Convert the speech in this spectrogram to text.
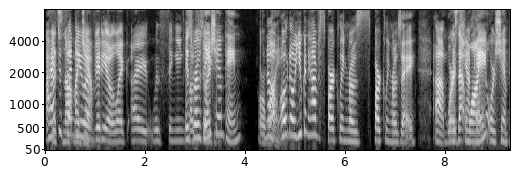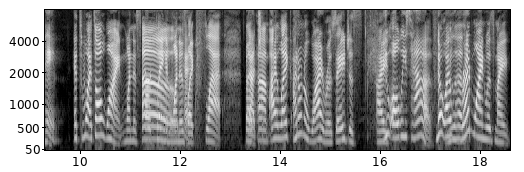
I have It's to not send my you jam. a video. Like I was singing. Is rose like, champagne or no. wine? Oh no, you can have sparkling rose, sparkling rosé. Um, where is that champagne. wine or champagne? It's it's all wine. One is sparkling and Oh, one is like flat. But Gotcha. um, I like. I don't know why rosé. Just I you always have. no. I have- red wine was my.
